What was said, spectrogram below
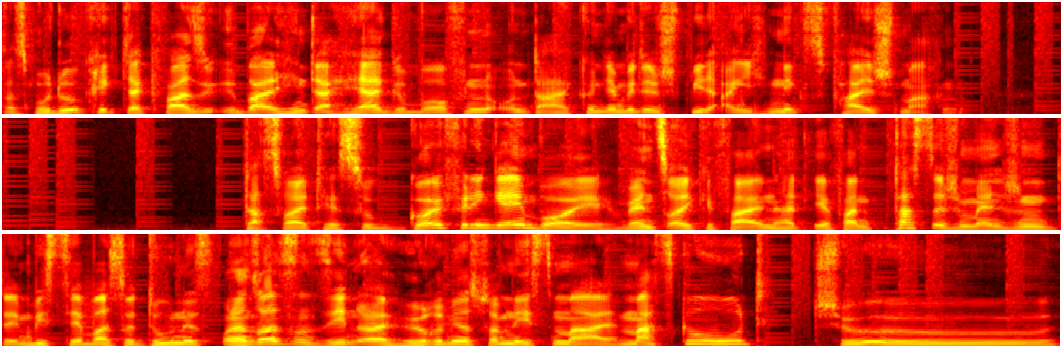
Das Modul kriegt ihr quasi überall hinterhergeworfen und daher könnt ihr mit dem Spiel eigentlich nichts falsch machen. Das war Test zu Golf für den Gameboy. Wenn es euch gefallen hat, ihr fantastischen Menschen, dann wisst ihr, was zu tun ist. Und ansonsten sehen oder hören wir uns beim nächsten Mal. Macht's gut. Tschüss.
